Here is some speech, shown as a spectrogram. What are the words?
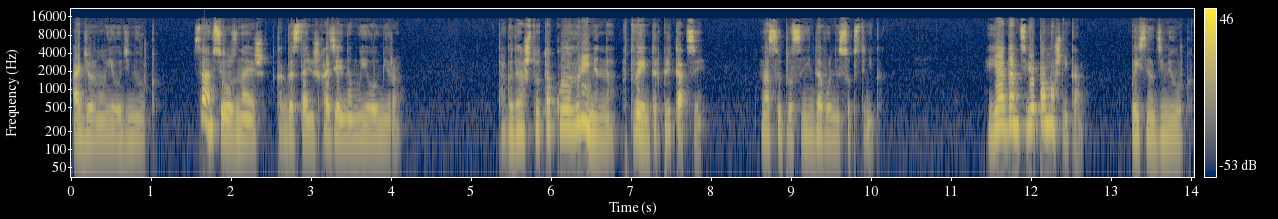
одернул его Демюрк. Сам все узнаешь, когда станешь хозяином моего мира. Тогда что такое временно в твоей интерпретации? Насупился недовольный собственник. Я дам тебе помощника, пояснил Демиург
